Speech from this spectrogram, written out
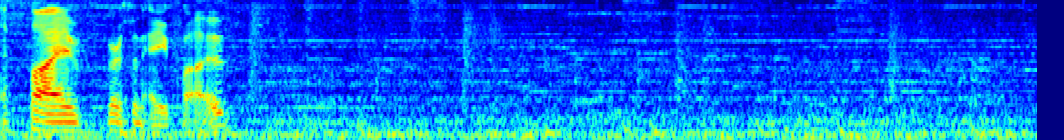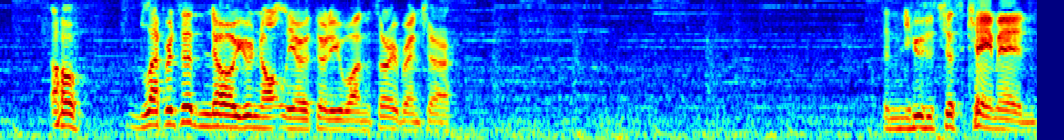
F5 versus an A5. Oh, Leopard said, no, you're not Leo 31. Sorry, Brenchar. The news just came in.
